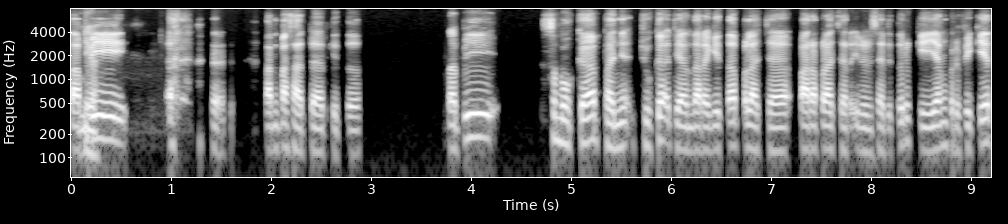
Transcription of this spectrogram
tapi yeah. tanpa sadar gitu tapi semoga banyak juga di antara kita pelajar para pelajar Indonesia di Turki yang berpikir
